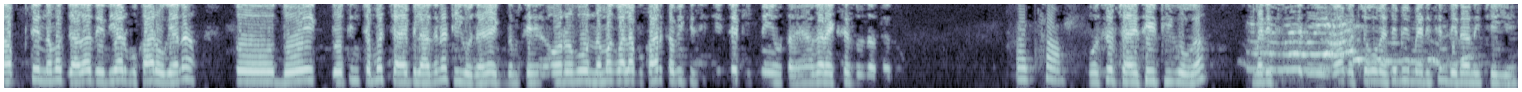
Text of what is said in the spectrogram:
आपने नमक ज़्यादा दे दिया और बुखार हो गया ना तो दो एक दो तीन चम्मच चाय पिला देना ठीक हो जाएगा एकदम से। और वो नमक वाला बुखार कभी किसी चीज़ से ठीक नहीं होता है अगर एक्सेस हो जाता है तो। अच्छा। वो सिर्फ़ चाय से ही ठीक होगा। मेडिसिन से नहीं होगा बच्चों को वैसे भी मेडिसिन देना नहीं चाहिए।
